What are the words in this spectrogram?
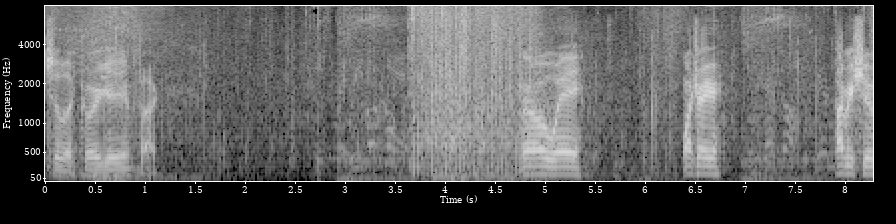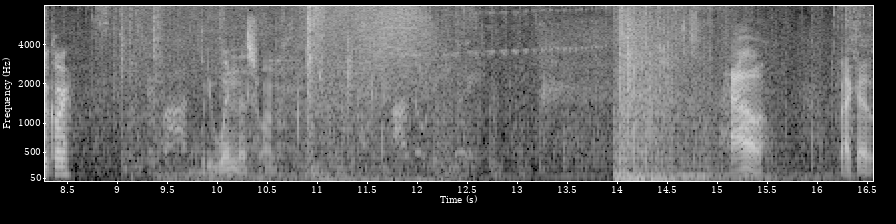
Shield that Corey gave you. Fuck. No way. Watch right here. Pop your shield, Corey. We win this one. How? Back up.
